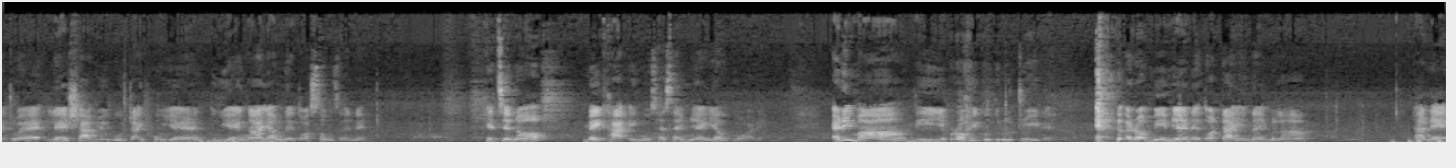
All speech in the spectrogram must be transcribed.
အတွက်လဲရှာမျိုးကိုတိုက်ဖို့ရန်သူရဲ9ယောက်နဲ့သွားစုံစမ်းတယ်ဖြစ်ချင်တော့မိခါအိမ်ကိုဆက်ဆက်မြတ်ရောက်သွားတယ်အဲ့ဒီမှာဒီယေဘရဟိတ်ကိုသူတို့တွေ့တယ်အဲ့တော့မေးမြန်းနဲ့သွားတိုက်ရင်နိုင်မလားဒါနဲ့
